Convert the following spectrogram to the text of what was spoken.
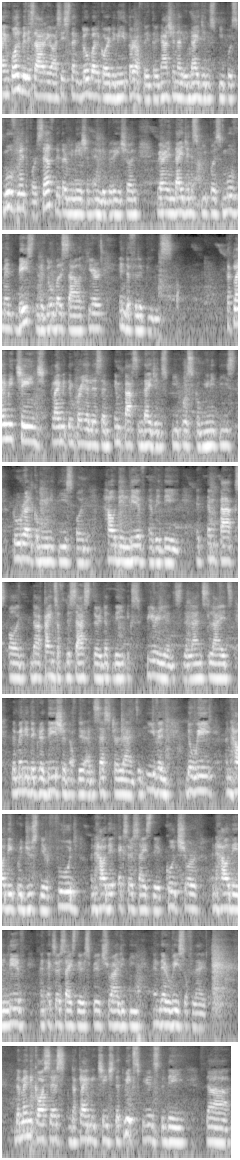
I'm Paul Belisario, Assistant Global Coordinator of the International Indigenous Peoples Movement for Self-Determination and Liberation. We are indigenous peoples movement based in the Global South here in the Philippines. The climate change, climate imperialism impacts indigenous peoples, communities, rural communities on how they live every day. It impacts on the kinds of disaster that they experience, the landslides, the many degradation of their ancestral lands, and even the way and how they produce their food, and how they exercise their culture, and how they live and exercise their spirituality and their ways of life. The many causes the climate change that we experience today, the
